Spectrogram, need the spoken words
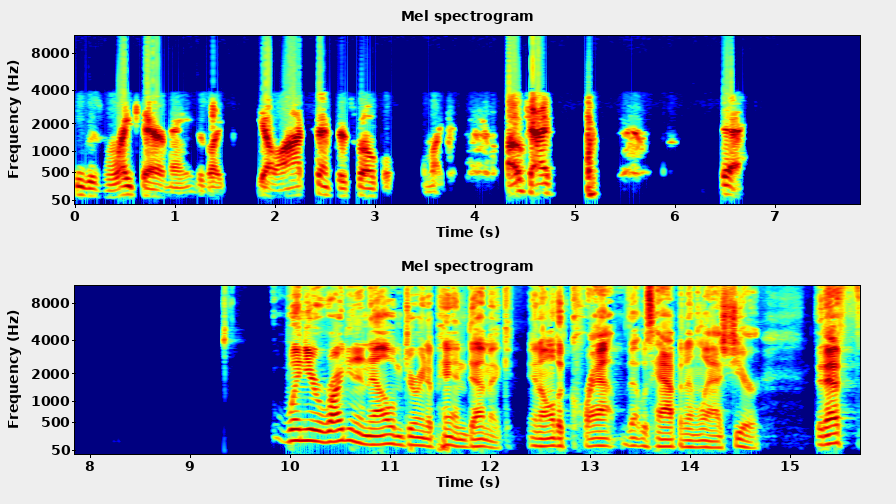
he was right there, man. He was like, yo, I sent this vocal. I'm like, okay. Yeah. When you're writing an album during a pandemic and all the crap that was happening last year, did that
